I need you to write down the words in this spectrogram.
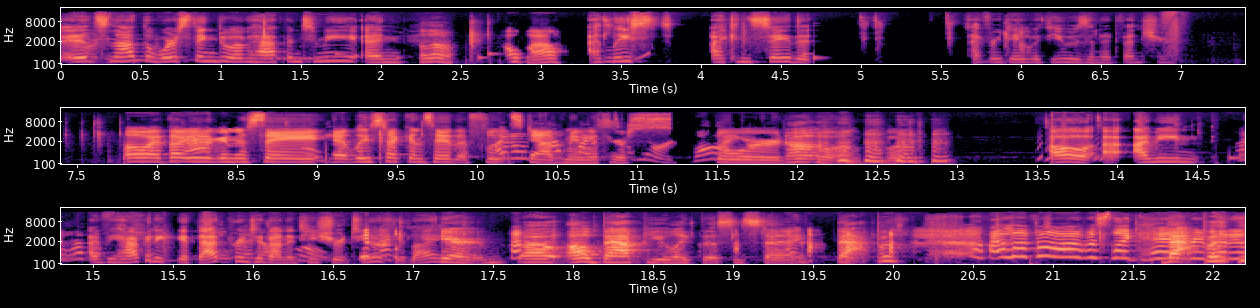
it's not the worst thing to have happened to me, and Hello. Oh wow. at least I can say that every day with you is an adventure. Oh, I thought you were gonna say. At least I can say that Flute stabbed me with her sword. Sword. Quote unquote. Oh, I, I mean, I have I'd be happy to get that printed on a bow. t-shirt too if you'd like. Here, I'll, I'll bap you like this instead. Bap. I love how I was like, "Hey, Bap. everybody,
